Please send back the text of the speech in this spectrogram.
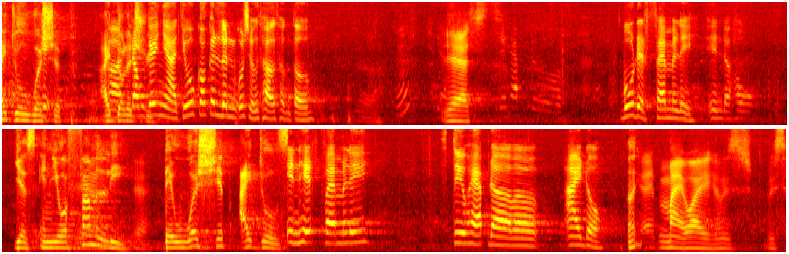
Idol worship, trong idolatry. cái nhà Chúa có cái linh của sự thờ thần tượng. Yes. Buddhist family in the whole. Yes, in your family, yeah. they worship idols. In his family, still have the uh, idol. My wife is, is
